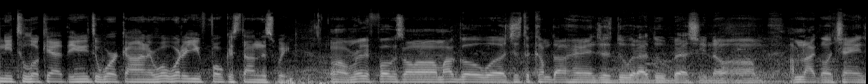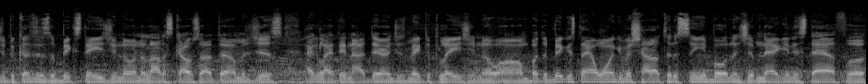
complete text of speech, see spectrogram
need to look at, that you need to work on, or what, what are you focused on this week? Well, I'm really focused on, um, my goal was just to come down here and just do what I do best, you know. Um, I'm not going to change it because it's a big stage, you know, and a lot of scouts out there. I'm to just act like they're not there and just make the plays, you know. Um, but the biggest thing I want to give a shout out to the Senior Bowl and Jim Nagy and his staff for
